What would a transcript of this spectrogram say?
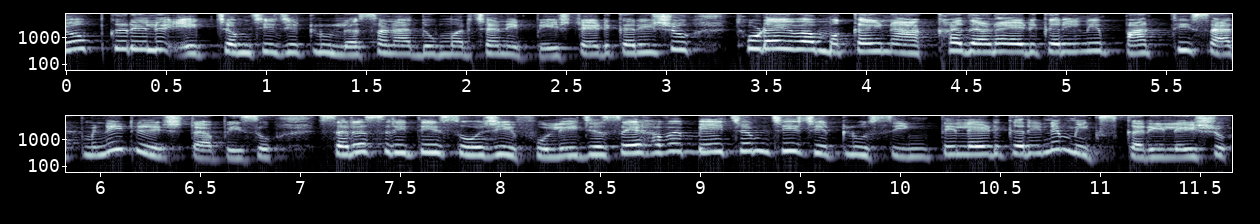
ચોપ કરેલું, એક ચમચી જેટલું લસણ, આદુ મરચાંની પેસ્ટ એડ કરીશું. થોડા એવા મકાઈના આખા દાણા એડ કરીને પાંચથી સાત મિનિટ રેસ્ટ આપીશું. સરસ રીતે સોજી ફૂલી જશે. હવે બે ચમચી જેટલું સિંગ તેલ એડ કરીને મિક્સ કરી લઈશું.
